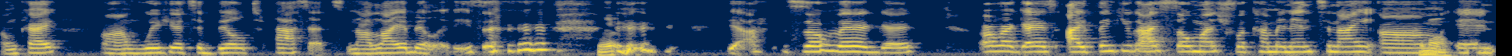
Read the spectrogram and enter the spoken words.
Okay, um, we're here to build assets, not liabilities. yep. yeah, so very good. All right, guys. I thank you guys so much for coming in tonight. Um, and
